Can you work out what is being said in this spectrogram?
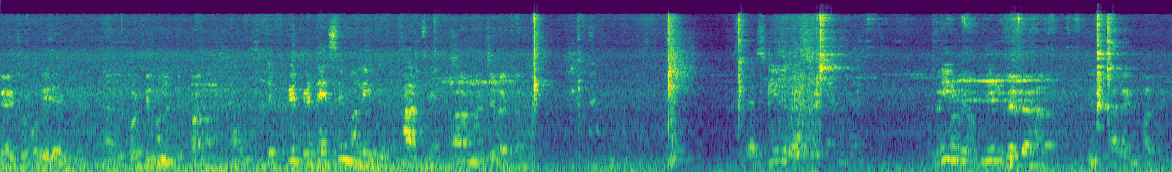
చేస్తాం కొట్టి మళ్ళీ తిప్పాలా తిప్పి పెట్టేసి మళ్ళీ ఇది ఆఫ్ చేయాలి. ఆ, మంచి లెక్క నీళ్ళు నీళ్ళు ఇది చాలా ఇంపార్టెంట్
